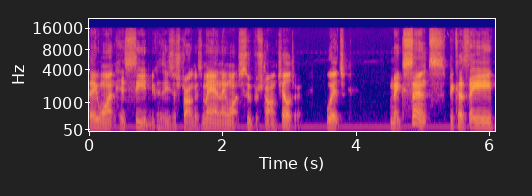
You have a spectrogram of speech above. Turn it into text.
they want his seed because he's the strongest man. They want super strong children, which makes sense because they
